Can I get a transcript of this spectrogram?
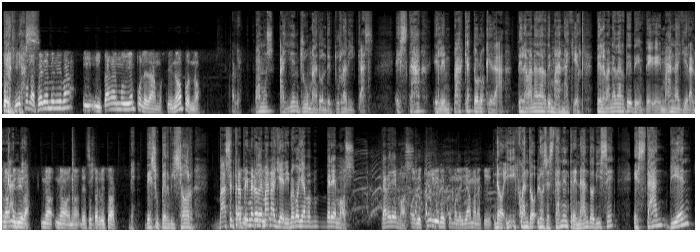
Pues si es por la feria, mi diva, y, y pagan muy bien, pues le damos. Si no, pues no. Vamos, ahí en Yuma, donde tú radicas, está el empaque a todo lo que da. Te la van a dar de manager. Te la van a dar de, de, de manager a lo No, mi grande. diva. No, no, no, de supervisor. De supervisor. Vas a entrar O primero de manager y luego ya veremos. Ya veremos. O de killer, como le llaman aquí. No, y, y cuando los están entrenando, dice, están bien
